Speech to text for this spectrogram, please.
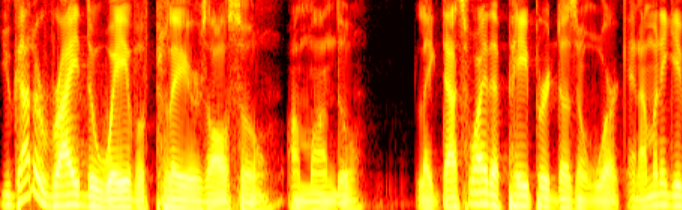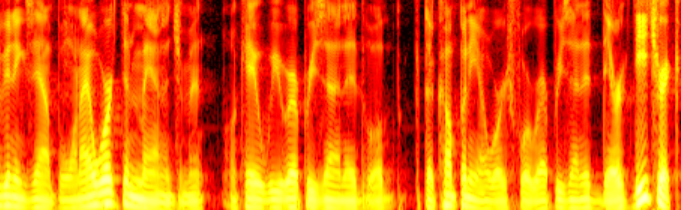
you got to ride the wave of players also armando. Like that's why the paper doesn't work. And i'm going to give you an example. When i worked in management okay we represented well the company i worked for represented derek dietrich.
